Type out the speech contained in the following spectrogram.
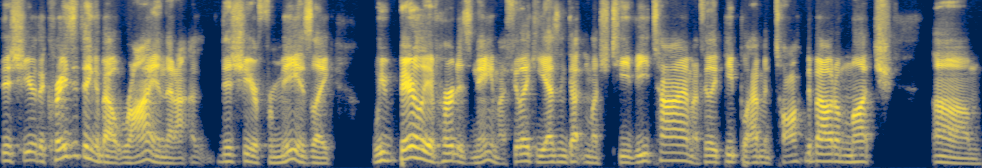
this year. The crazy thing about Ryan that I, this year for me is like we barely have heard his name. I feel like he hasn't gotten much TV time. I feel like people haven't talked about him much. Um,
